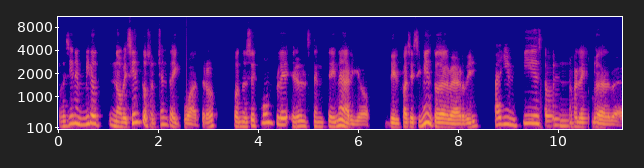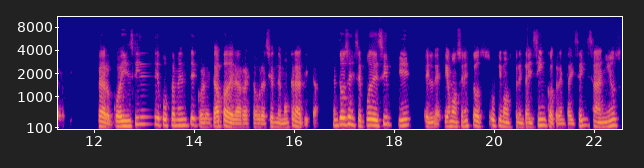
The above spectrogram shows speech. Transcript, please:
recién en 1984, cuando se cumple el centenario del fallecimiento de Alberdi, ahí empieza una relectura de Alberdi. Claro, coincide justamente con la etapa de la restauración democrática. Entonces se puede decir que digamos, en estos últimos 35, 36 años,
